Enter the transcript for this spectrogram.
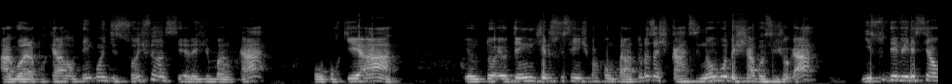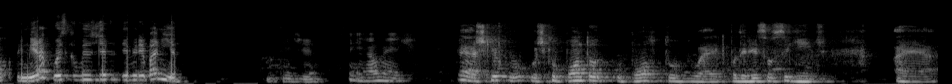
Agora, porque ela não tem condições financeiras de bancar, ou porque ah, eu, tô, eu tenho dinheiro suficiente para comprar todas as cartas e não vou deixar você jogar, isso deveria ser a primeira coisa que o Wizard deveria banir. Entendi. Sim, realmente. É, acho que, acho que o ponto, o ponto do Eric poderia ser o seguinte: é,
